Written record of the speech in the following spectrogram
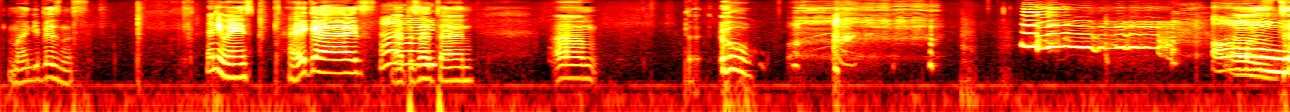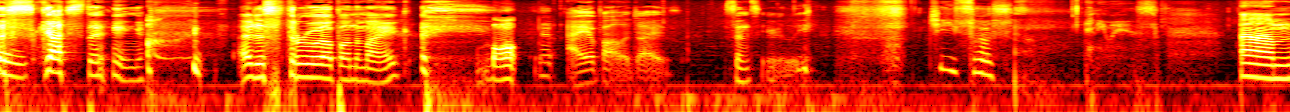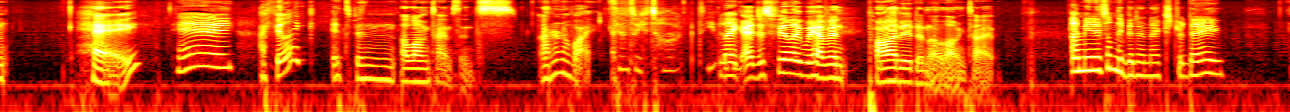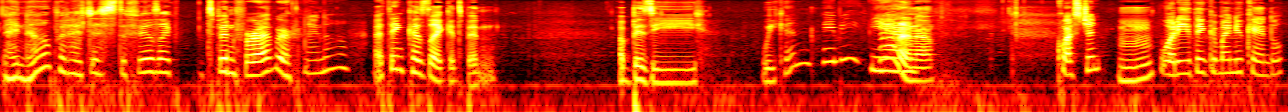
Mind your business. Anyways, hey guys. Hi. Episode 10. Um. Oh. Oh, disgusting. I just threw up on the mic. I apologize. Sincerely. Jesus. Anyways. Um hey. Hey, I feel like it's been a long time since I don't know why. since we talked, you know. Like I just feel like we haven't potted in a long time. I mean, it's only been an extra day. I know, but it just it feels like it's been forever. I know. I think cuz like it's been a busy weekend maybe? Yeah. I don't know. Question: Hmm. What do you think of my new candle?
